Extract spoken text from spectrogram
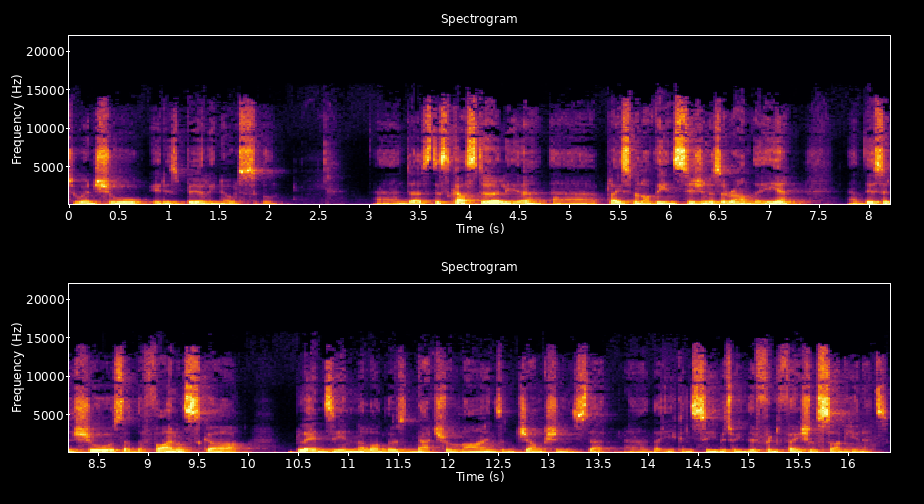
to ensure it is barely noticeable. And as discussed earlier, uh, placement of the incision is around the ear, and this ensures that the final scar blends in along those natural lines and junctions that, uh, that you can see between different facial subunits.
